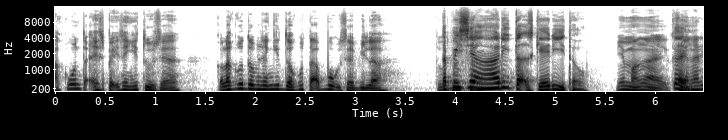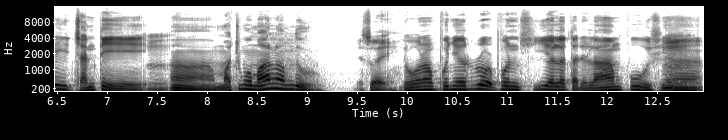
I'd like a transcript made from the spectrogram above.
Aku pun tak expect macam gitu saya. Kalau aku tahu macam gitu Aku tak book saya villa Tapi siang hari tak scary tau. Memang lah Kan? Siang hari cantik Hmm. Ha, mak cuma malam tu. That's why Diorang punya road pun sial lah tak ada lampu sial.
